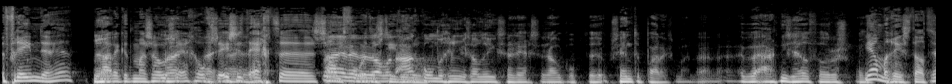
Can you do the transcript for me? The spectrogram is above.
vreemden, hè? laat ik het maar zo Nee, zeggen? Of nee, is nee, het nee. echt uh, Nou, we hebben Zandvoorters wel wat aankondigingen zo links en rechts en ook op, de, op centerparks. Maar daar hebben we eigenlijk niet zo heel veel respons. Jammer is dat. Ja,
